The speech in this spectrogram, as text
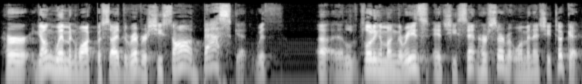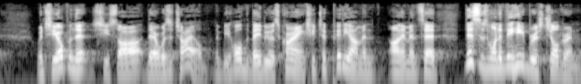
her young women walked beside the river, she saw a basket with uh, uh floating among the reeds, and she sent her servant woman, and she took it. When she opened it, she saw there was a child, and behold, the baby was crying. She took pity on him, on him and said, This is one of the Hebrews' children.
